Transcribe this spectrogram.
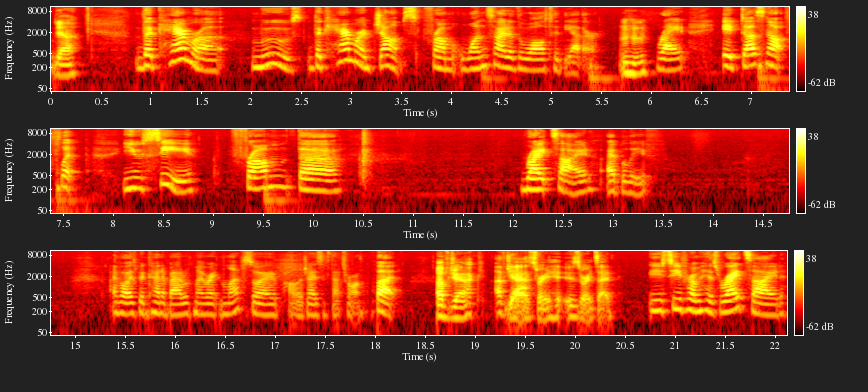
Yeah. the camera moves the camera jumps from one side of the wall to the other Mm-hmm. right it does not flip you see from the right side i believe i've always been kind of bad with my right and left so i apologize if that's wrong but Of Jack. Of jack Yeah, it's right. His right side. You see from his right side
